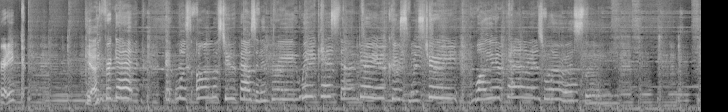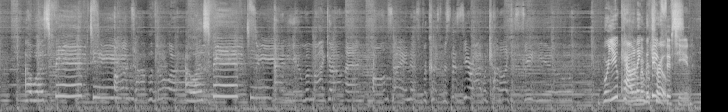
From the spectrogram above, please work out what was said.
Ready? Yeah. could forget? It was almost 2003 we kissed under your christmas tree while your parents were asleep. I was 15 i was 15 And you were my girl. And all I'm saying is for Christmas. This year, I would kind of like to see you. I counting remember the being tropes? 15.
